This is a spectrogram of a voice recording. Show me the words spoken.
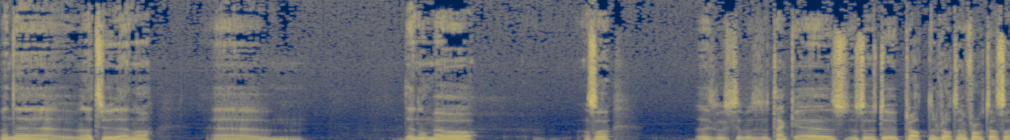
Men, eh, men jeg tror det er noe eh, Det er noe med å Altså det skal, skal, skal tenke, så, så hvis du prater, Når du prater med folk, da, så,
